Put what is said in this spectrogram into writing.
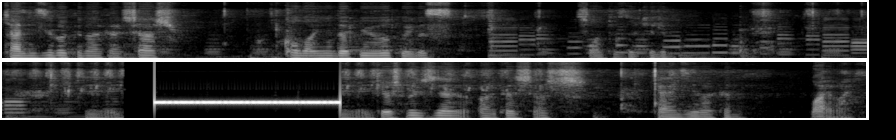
Kendinize bakın arkadaşlar. Kolonya dökmeyi unutmayınız. Son kez dökelim. Ee, e, görüşmek üzere arkadaşlar. Kendinize bakın. Bay bay.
